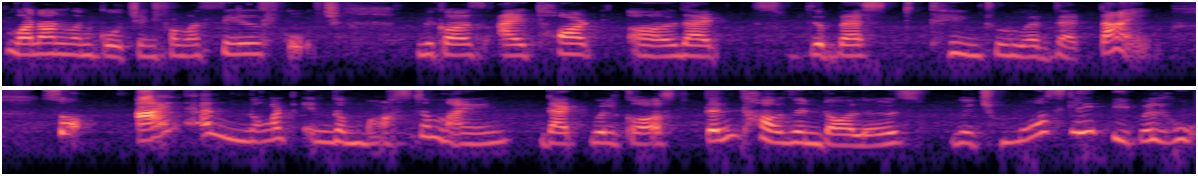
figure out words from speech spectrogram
One-on-one coaching from a sales coach. Because i thought uh, that's the best thing to do at that time. So I am not in the mastermind that will cost $10,000, which mostly people who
